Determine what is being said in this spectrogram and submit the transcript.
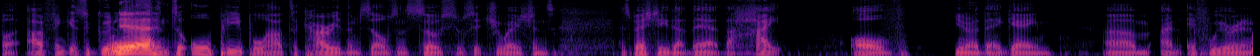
But I think it's a good Yeah. lesson to all people how to carry themselves in social situations, especially that they're at the height of, you know, their game. Um, and if we were in a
